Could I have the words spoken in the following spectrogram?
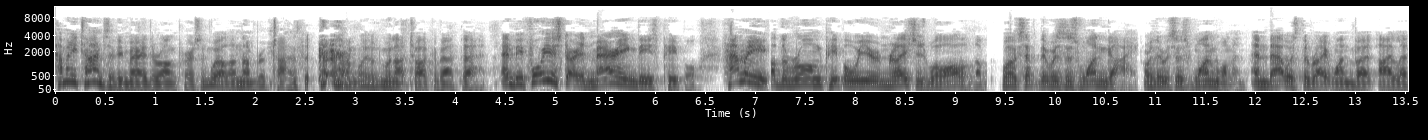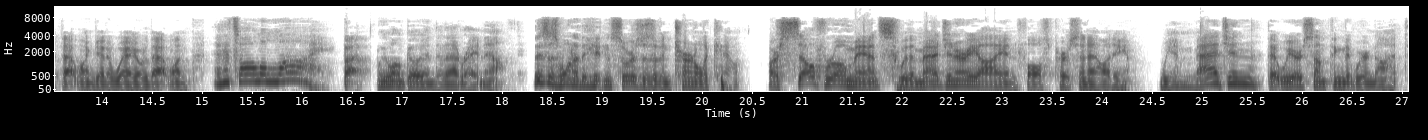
How many times have you married the wrong person? Well, a number of times, but we'll not talk about that. And before you started marrying these people, how many of the wrong people were you in relationships? Well, all of them. Well, except there was this one guy, or there was this one woman, and that was the right one, but I let that one get away, or that one. And it's all a lie. But we won't go into that right now. This is one of the hidden sources of internal account. Our self-romance with imaginary I and false personality. We imagine that we are something that we're not.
